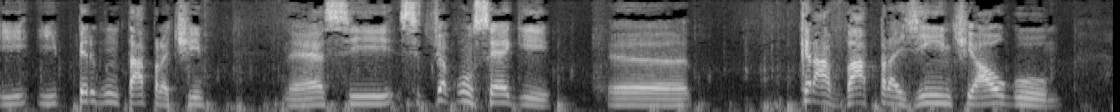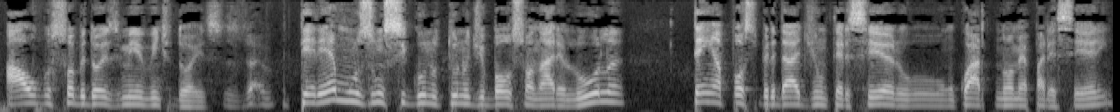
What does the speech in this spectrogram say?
e, e perguntar para ti, né, se, se tu já consegue uh, cravar pra gente algo algo sobre 2022. Teremos um segundo turno de Bolsonaro e Lula? tem a possibilidade de um terceiro, um quarto nome aparecerem.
